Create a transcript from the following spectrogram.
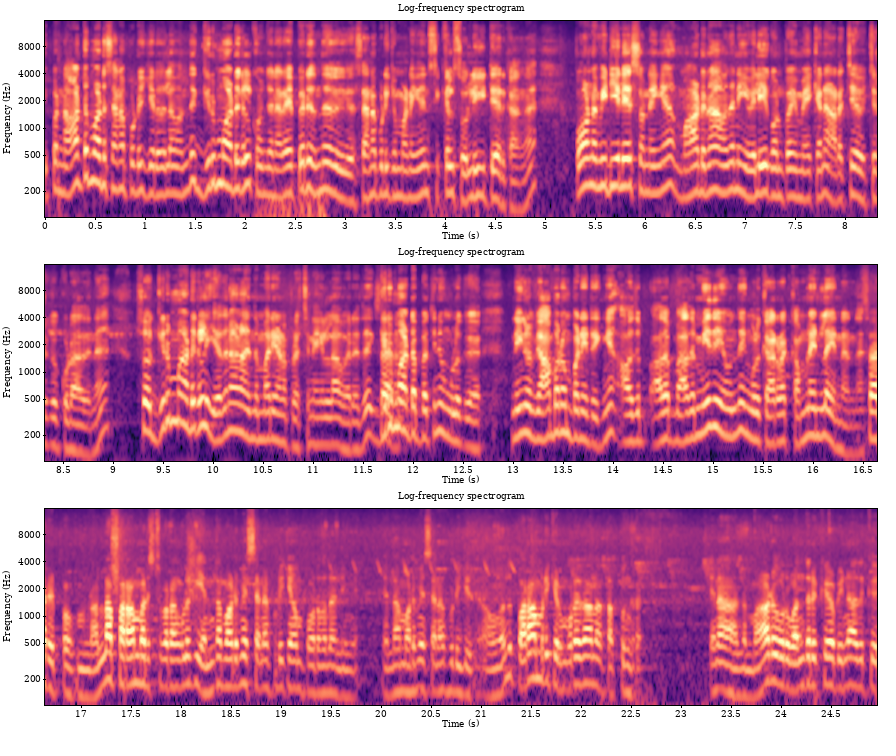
இப்போ நாட்டு மாடு செனை பிடிக்கிறதுல வந்து கிர் மாடுகள் கொஞ்சம் நிறைய பேர் வந்து செனை பிடிக்க மாட்டேங்குதுன்னு சிக்கல் சொல்லிக்கிட்டே இருக்காங்க. போன வீடியோலேயே சொன்னீங்க மாடுனா வந்து நீங்கள் வெளியே கொண்டு போய் மேய்க்கணும் அடைச்சே வச்சிருக்க கூடாதுன்னு. ஸோ கிர் மாடுகள் எதனால் இந்த மாதிரியான பிரச்சனைகள்லாம் வருது? கிர் மாட்டை பற்றின உங்களுக்கு நீங்கள் வியாபாரம் பண்ணிட்டு இருக்கீங்க அது அதை அதை மீது வந்து உங்களுக்கு வர கம்ப்ளைண்ட்லாம் என்னென்ன? சார் இப்போ நல்லா பராமரிச்சுட்டு வரவங்களுக்கு எந்த மாடுமே செனை பிடிக்காம போகிறதெல்லாம் இல்லைங்க. எல்லா மாடுமே செனை பிடிக்குது. அவங்க வந்து பராமரிக்கிற முறை தான் நான் தப்புங்கிறேன். ஏன்னா அந்த மாடு ஒரு வந்திருக்கு அப்படின்னா அதுக்கு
